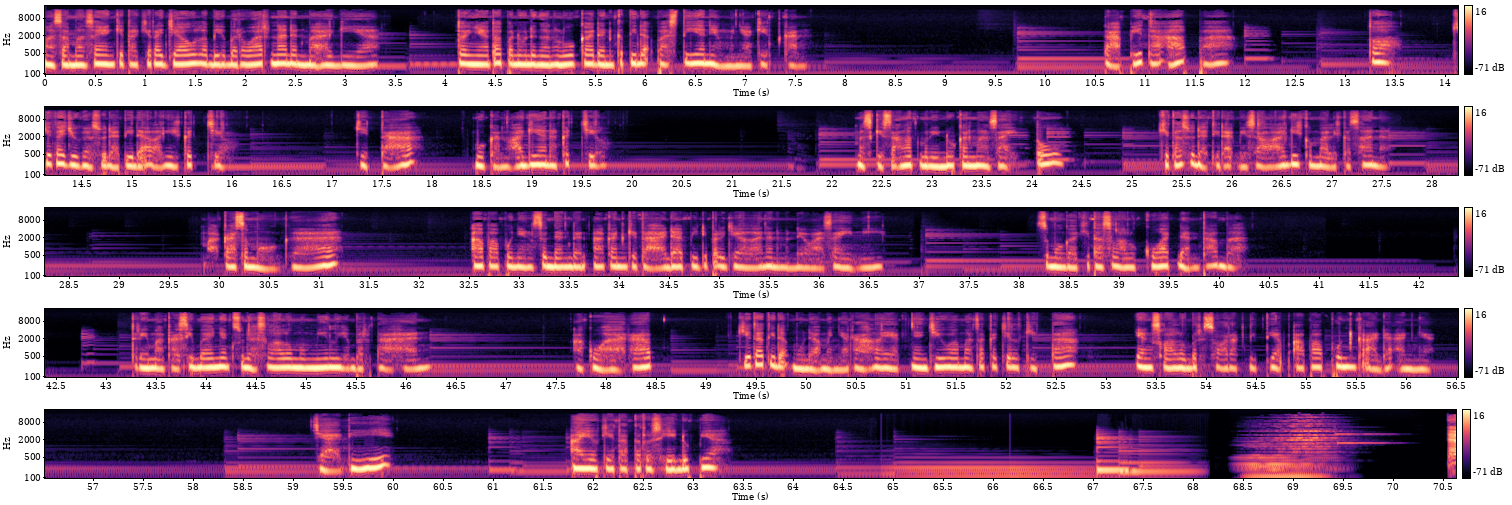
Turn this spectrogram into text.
masa-masa yang kita kira jauh lebih berwarna dan bahagia, ternyata penuh dengan luka dan ketidakpastian yang menyakitkan. Tapi tak apa. Toh, kita juga sudah tidak lagi kecil. Kita bukan lagi anak kecil. Meski sangat merindukan masa itu, kita sudah tidak bisa lagi kembali ke sana. Maka semoga apa pun yang sedang dan akan kita hadapi di perjalanan mendewasa ini, semoga kita selalu kuat dan tabah. Terima kasih banyak sudah selalu memilih bertahan. Aku harap kita tidak mudah menyerah layaknya jiwa masa kecil kita yang selalu bersorak di tiap apa pun keadaannya. Jadi, ayo kita terus hidup ya.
